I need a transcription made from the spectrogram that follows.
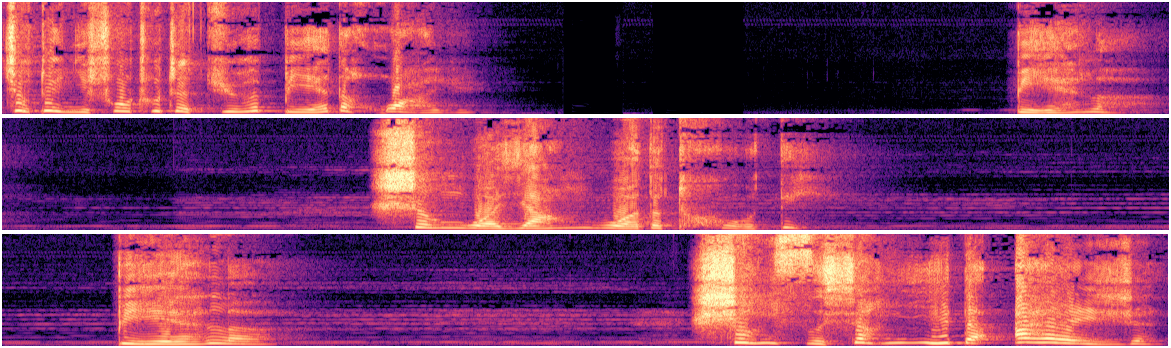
就对你说出这诀别的话语。别了，生我养我的土地；别了，生死相依的爱人。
